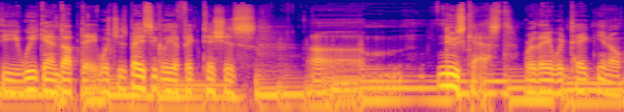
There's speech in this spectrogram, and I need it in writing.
the Weekend Update, which is basically a fictitious um, newscast where they would take, you know,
